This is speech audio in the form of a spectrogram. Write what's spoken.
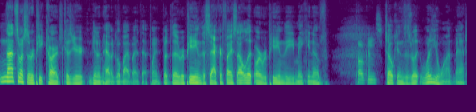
not so much the repeat cards because you're gonna have it go bye bye at that point, but the repeating the sacrifice outlet or repeating the making of Tokens. tokens is really what do you want, Matt?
